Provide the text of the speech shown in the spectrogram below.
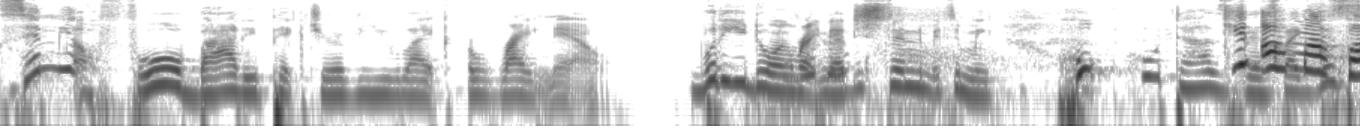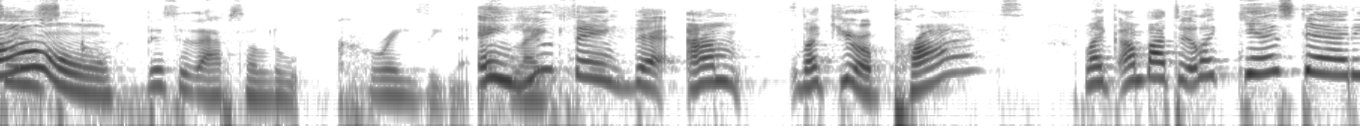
send me a full body picture of you like right now. What are you doing right now? Just send it to me. Who Who does get this? off Like, my this phone? Is, this is absolute craziness. and like, you think that I'm like you're a prize? Like I'm about to like, yes, daddy,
